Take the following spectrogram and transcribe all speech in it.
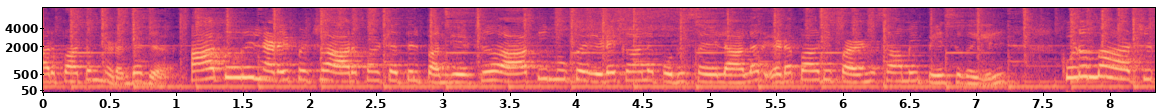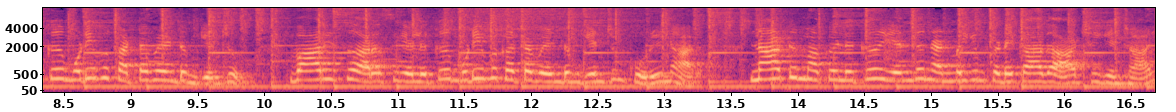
ஆர்ப்பாட்டம் நடந்தது. ஆத்தூரில் நடைபெற்ற ஆர்ப்பாட்டத்தில் பங்கேற்று அதிமுக இடைக்கால பொதுச் செயலாளர் எடப்பாடி பழனிசாமி பேசுகையில் குடும்ப ஆட்சிக்கு முடிவு கட்ட வேண்டும் என்றும் வாரிசு அரசியலுக்கு முடிவு கட்ட வேண்டும் என்றும் கூறினார். நாட்டு மக்களுக்கு எந்த நன்மையும் கிடைக்காத ஆட்சி என்றால்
